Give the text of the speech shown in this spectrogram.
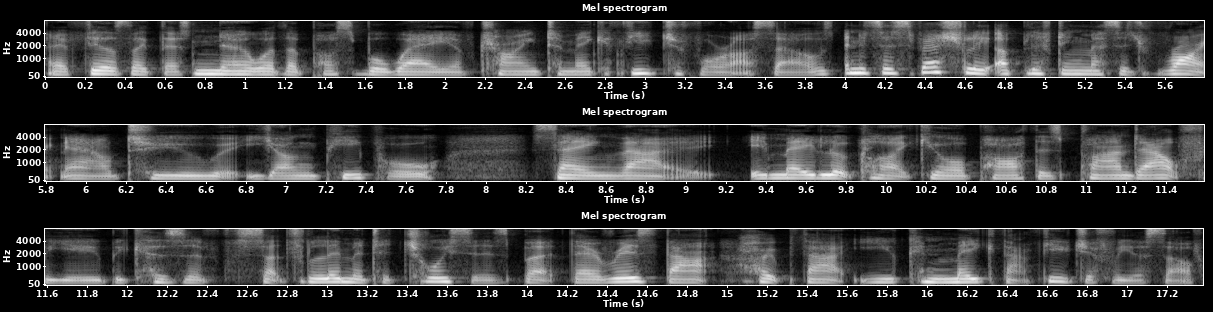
and it feels like there's no other possible way of trying to make a future for ourselves. And it's especially uplifting message right now to young people saying that it may look like your path is planned out for you because of such limited choices, but there is that hope that you can make that future for yourself,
